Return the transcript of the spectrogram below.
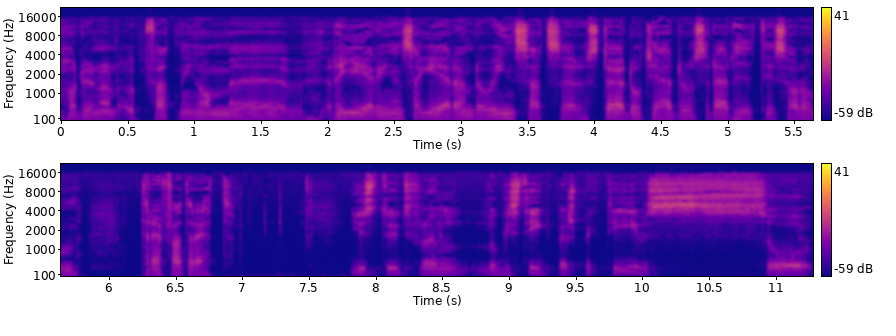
har du någon uppfattning om eh, regeringens agerande och insatser, stödåtgärder och sådär hittills? Har de träffat rätt? Just utifrån logistikperspektiv så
